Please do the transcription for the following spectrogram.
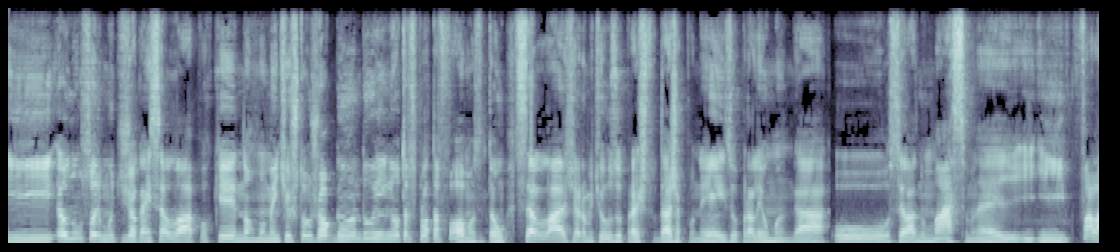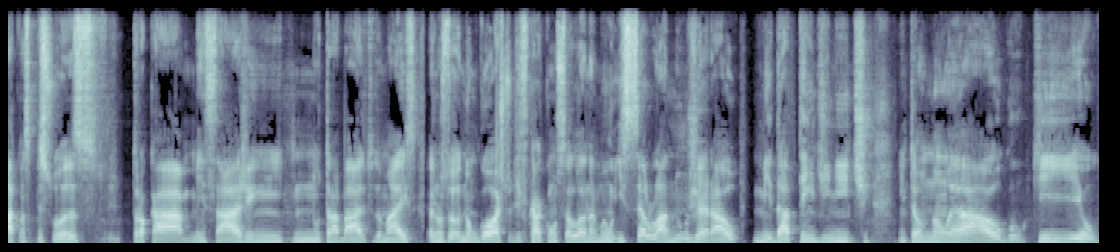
E eu não sou muito de jogar em celular porque normalmente eu estou jogando em outras plataformas. Então, celular geralmente eu uso para estudar japonês ou para ler um mangá ou sei lá, no máximo, né? E, e, falar com as pessoas, trocar mensagem no trabalho e tudo mais. Eu não, sou, não gosto de ficar com o celular na mão e celular no geral me dá tendinite. Então, não é algo que eu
